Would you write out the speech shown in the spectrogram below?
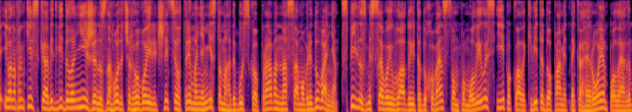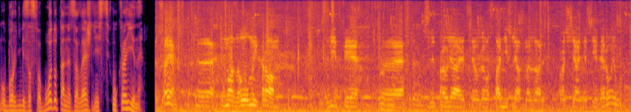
Івано-Франківська відвідала Ніжин з нагоди чергової річниці отримання містом Магдебурзького права на самоврядування. Спільно з місцевою владою та духовенством помолились і поклали квіти до пам'ятника героям, полеглим у боротьбі за свободу та незалежність України. Це е, у нас головний храм, звідки е, відправляється вже в останній шлях, на жаль, прощання всіх героїв.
